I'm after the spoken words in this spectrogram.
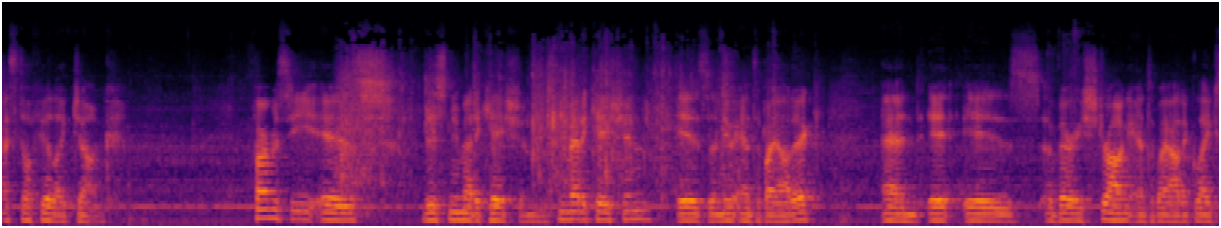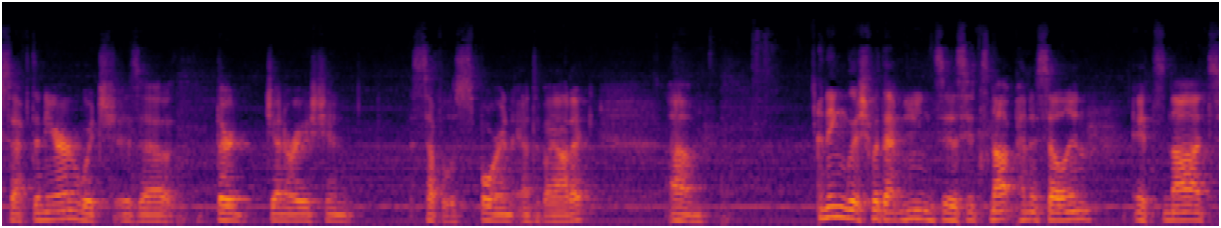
I still feel like junk. Pharmacy is this new medication. This new medication is a new antibiotic and it is a very strong antibiotic like cefdinir, which is a third generation cephalosporin antibiotic. Um, in English, what that means is it's not penicillin, it's not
